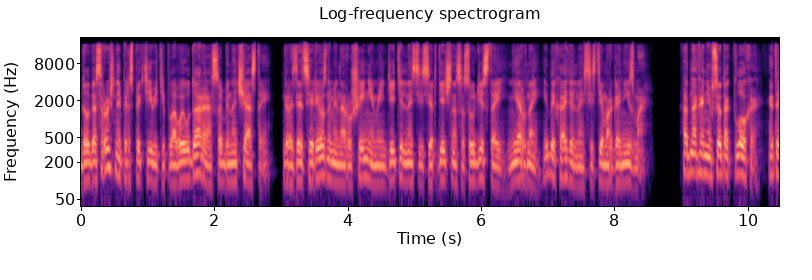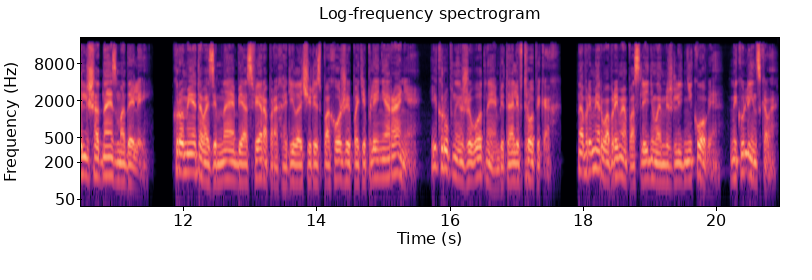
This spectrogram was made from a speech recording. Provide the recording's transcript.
долгосрочной перспективе тепловые удары особенно частые, грозят серьезными нарушениями деятельности сердечно-сосудистой, нервной и дыхательной систем организма. Однако не все так плохо, это лишь одна из моделей. Кроме этого, земная биосфера проходила через похожие потепления ранее, и крупные животные обитали в тропиках. Например, во время последнего межледниковья, Микулинского,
